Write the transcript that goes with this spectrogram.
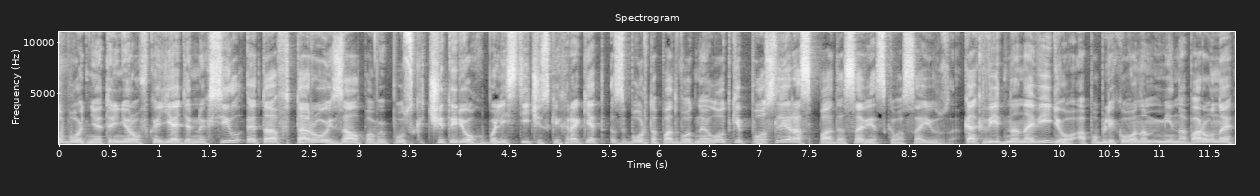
Субботняя тренировка ядерных сил – это второй залповый пуск четырех баллистических ракет с борта подводной лодки после распада Советского Союза. Как видно на видео, опубликованном Минобороны,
